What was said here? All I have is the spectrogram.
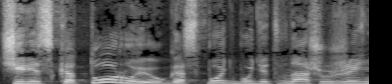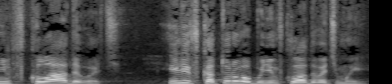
через которую Господь будет в нашу жизнь вкладывать, или в которого будем вкладывать мы.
